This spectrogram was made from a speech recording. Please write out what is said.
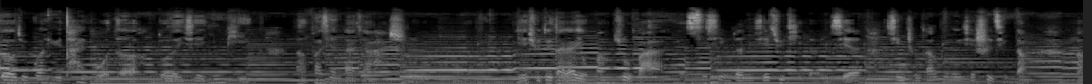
个就关于泰国的很多的一些音频，啊，发现大家还是，也许对大家有帮助吧，有私信问一些具体的一些行程当中的一些事情的，啊，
